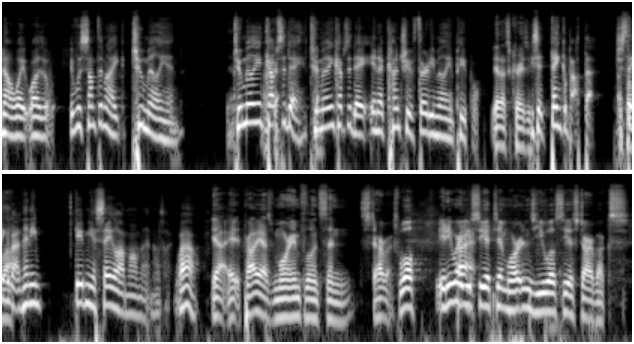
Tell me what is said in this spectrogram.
No, wait, was it? It was something like two million. Two million cups a day. Two million cups a day in a country of 30 million people. Yeah, that's crazy. He said, think about that. Just That's think about it. And then he gave me a Selah moment. And I was like, wow. Yeah, it probably has more influence than Starbucks. Well, anywhere you see a Tim Hortons, you will see a Starbucks.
